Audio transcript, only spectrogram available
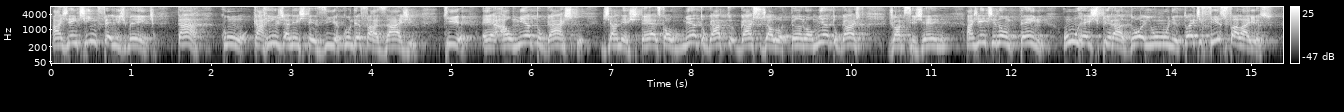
A gente, infelizmente, está com carrinhos de anestesia, com defasagem, que é, aumenta o gasto de anestésico, aumenta o gasto, gasto de alotano, aumenta o gasto de oxigênio. A gente não tem um respirador e um monitor. É difícil falar isso.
